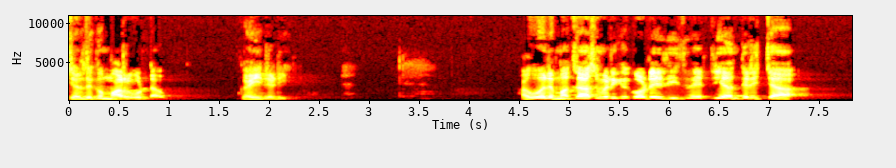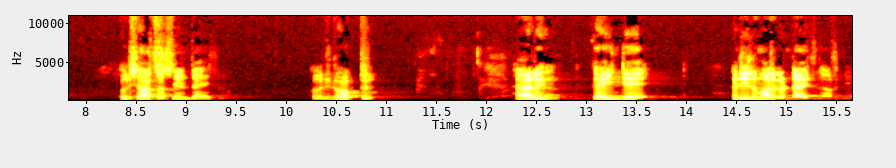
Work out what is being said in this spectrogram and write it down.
ചിലതൊക്കെ മറവുണ്ടാവും കൈന്റെ അടി അതുപോലെ മദ്രാസ് മെഡിക്കൽ കോളേജിൽ ഇതുവരെ അന്തരിച്ച ഒരു ശാസ്ത്രജ്ഞൻ ഉണ്ടായിരുന്നു. ഒരു ഡോക്ടർ. അയാൾ കൈന്റെ അടിയിൽ മറുകുണ്ടായിരുന്നു അറിഞ്ഞ്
